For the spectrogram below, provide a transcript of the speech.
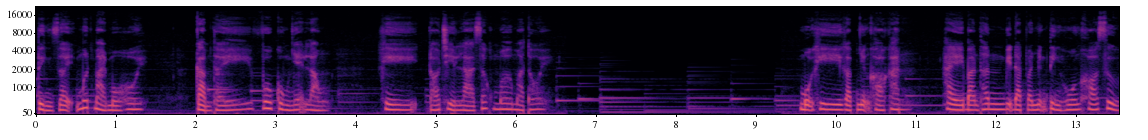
tỉnh dậy mướt mải mồ hôi. Cảm thấy vô cùng nhẹ lòng, khi đó chỉ là giấc mơ mà thôi. Mỗi khi gặp những khó khăn, hay bản thân bị đặt vào những tình huống khó xử,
